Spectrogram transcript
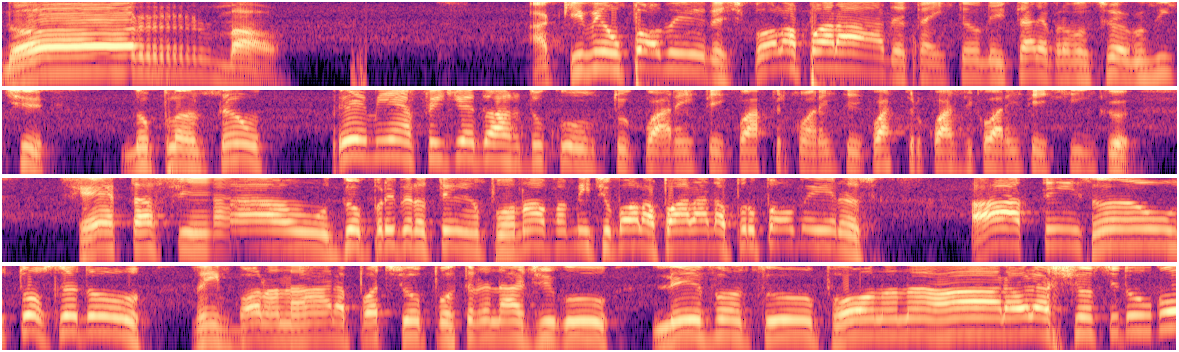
normal. Aqui vem o Palmeiras, bola parada, tá então deitada para você, o 20 no plantão. MF de Eduardo Couto, 44, 44, quase 45. Reta final do primeiro tempo, novamente bola parada pro Palmeiras. Atenção, torcedor. Vem bola na área, pode ser oportunidade de gol. Levantou, bola na área, olha a chance do gol.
